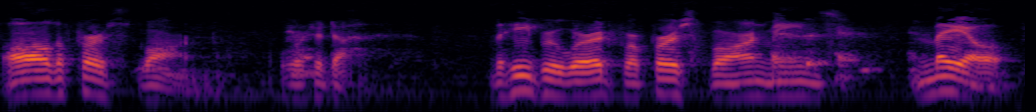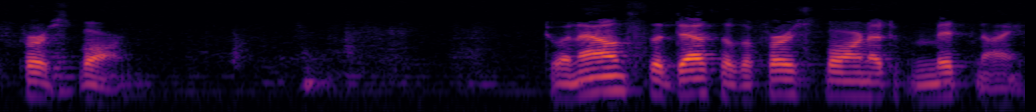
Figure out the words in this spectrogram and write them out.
All the firstborn were to die. The Hebrew word for firstborn means male firstborn. To announce the death of the firstborn at midnight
